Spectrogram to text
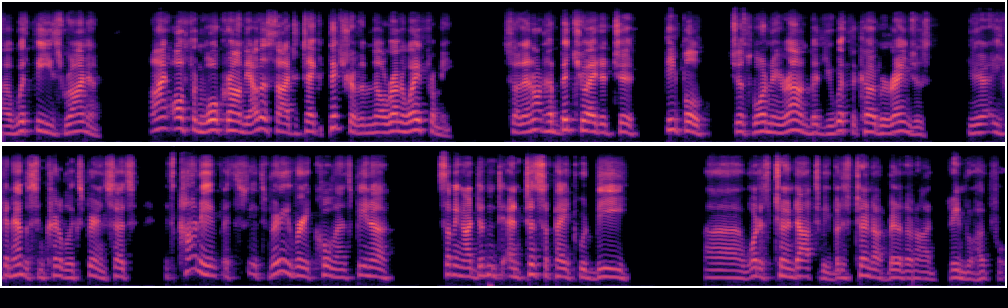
uh, with these rhino. I often walk around the other side to take a picture of them and they'll run away from me. So they're not habituated to people just wandering around, but you're with the Cobra Rangers, you, you can have this incredible experience. So it's it's kind of it's it's very, very cool. And it's been a something I didn't anticipate would be uh, what it's turned out to be, but it's turned out better than I dreamed or hoped for.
